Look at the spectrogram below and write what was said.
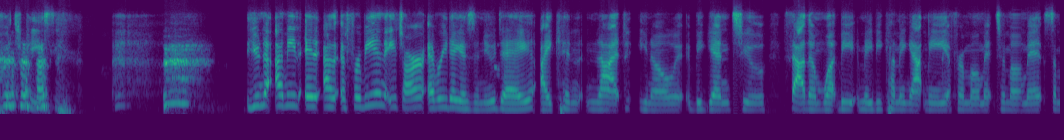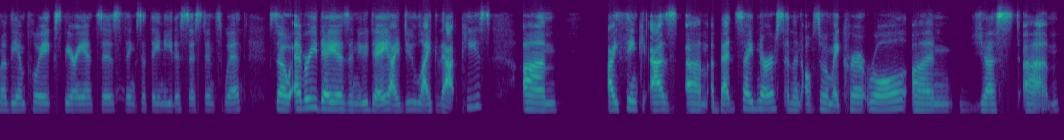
which piece you know i mean it, uh, for me in hr every day is a new day. I cannot you know begin to fathom what be may be coming at me from moment to moment some of the employee experiences things that they need assistance with. So every day is a new day. I do like that piece. Um, i think as um, a bedside nurse and then also in my current role i'm just um,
